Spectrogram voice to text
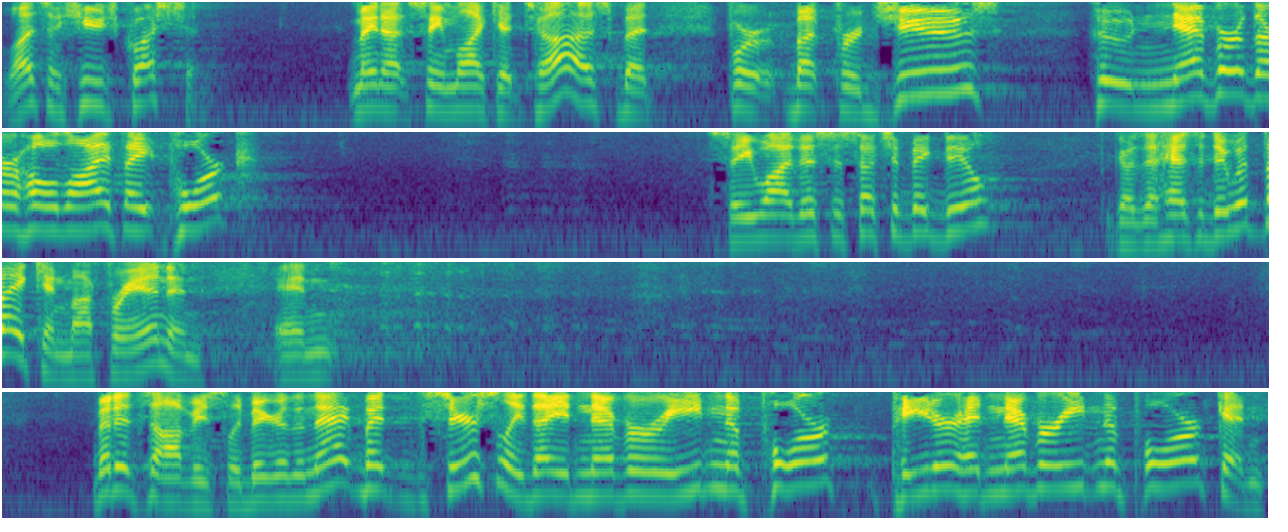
Well, that's a huge question It may not seem like it to us, but for, but for Jews who never their whole life ate pork, see why this is such a big deal? Because it has to do with bacon, my friend, and, and But it's obviously bigger than that. But seriously, they had never eaten a pork. Peter had never eaten a pork, and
